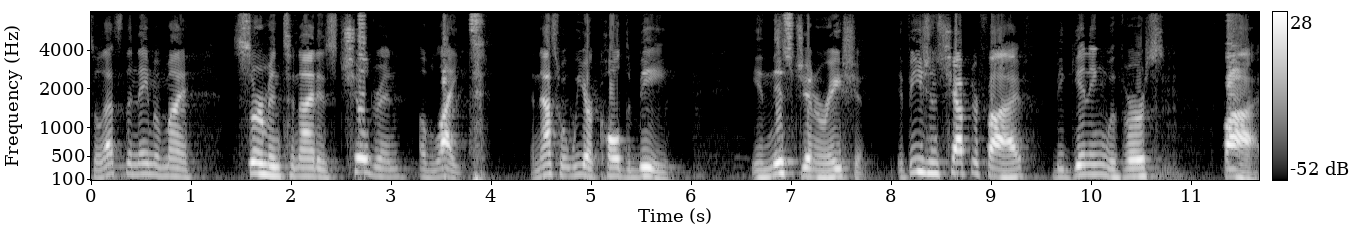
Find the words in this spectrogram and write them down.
So that's the name of my sermon tonight is children of light. And that's what we are called to be in this generation. Ephesians chapter 5, beginning with verse 5.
